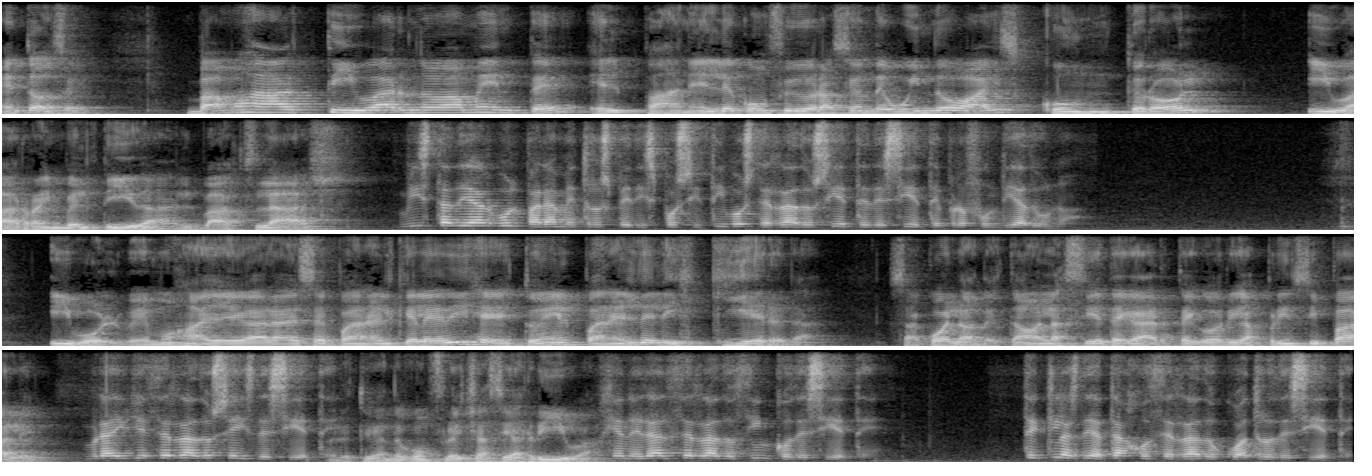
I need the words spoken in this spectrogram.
Entonces, vamos a activar nuevamente el panel de configuración de Windows control y barra invertida, el backslash. Vista de árbol parámetros P dispositivos cerrado 7 de 7 profundidad 1. Y volvemos a llegar a ese panel que le dije. Estoy en el panel de la izquierda. ¿Se acuerdan? Donde estaban las siete categorías principales. Braille cerrado 6 de Le 7. estoy dando con flecha hacia arriba. General cerrado 5 de 7. Teclas de atajo cerrado 4 de 7.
